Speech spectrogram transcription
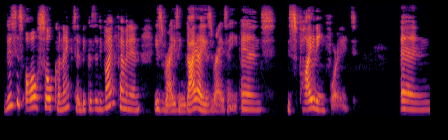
this is all so connected because the divine feminine is rising, Gaia is rising, and is fighting for it. And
